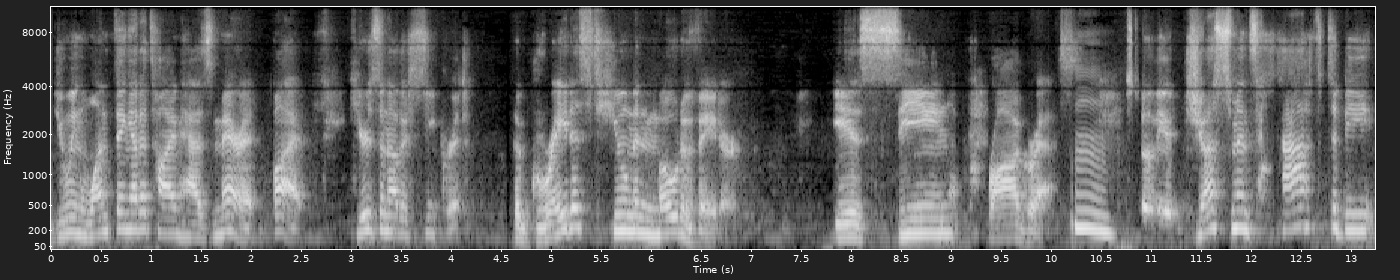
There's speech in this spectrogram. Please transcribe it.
doing one thing at a time has merit, but here's another secret. The greatest human motivator is seeing progress. So the adjustments have to be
